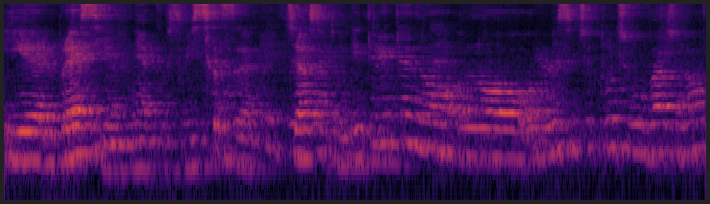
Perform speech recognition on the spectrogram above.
и е репресия в някакъв смисъл за част от родителите, но, но мисля, че е ключово важно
